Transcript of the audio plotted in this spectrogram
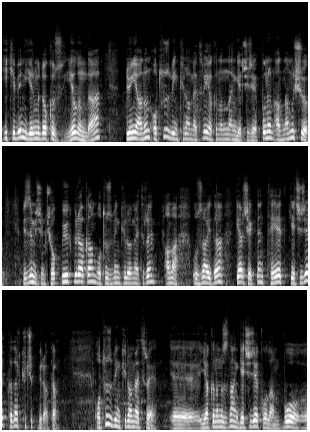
2029 yılında dünyanın 30 bin kilometre yakınından geçecek. Bunun anlamı şu. Bizim için çok büyük bir rakam 30 bin kilometre ama uzayda gerçekten teğet geçecek kadar küçük bir rakam. 30 bin kilometre e, yakınımızdan geçecek olan bu e,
